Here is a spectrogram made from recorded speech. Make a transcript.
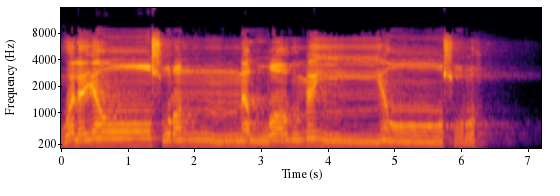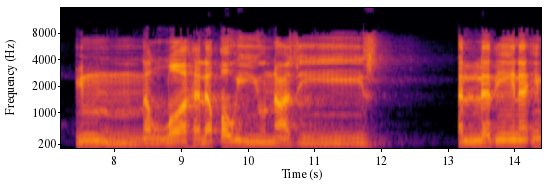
ولينصرن الله من ينصره. إن الله لقوي عزيز. الذين إن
